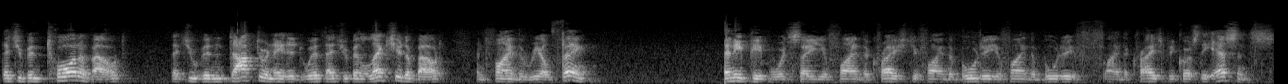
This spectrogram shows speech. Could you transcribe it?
that you've been taught about, that you've been indoctrinated with, that you've been lectured about, and find the real thing. Many people would say you find the Christ, you find the Buddha, you find the Buddha, you find the Christ, because the essence.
